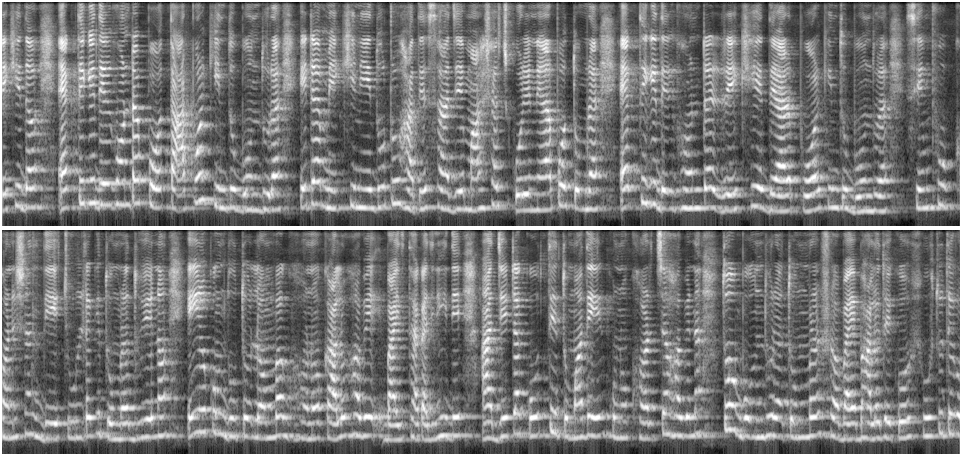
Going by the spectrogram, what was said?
রেখে দাও। এক থেকে দেড় ঘণ্টা পর তারপর কিন্তু বন্ধুরা এটা মেখে নিয়ে দুটো হাতের সাহায্যে মাসাজ করে নেওয়ার পর তোমরা এক থেকে দেড় ঘণ্টা রেখে দেওয়ার পর কিন্তু বন্ধুরা শ্যাম্পু কন্ডিশন দিয়ে চুলটাকে তোমরা ধুয়ে নাও। এইরকম দুটো লম্বা, ঘন, কালো হবে বাইরে থাকা জিনিস দিয়ে আর যেটা করতে তোমাদের কোনো খরচা হবে না। তো বন্ধুরা তোমরা সবাই ভালো থেকো, সুস্থ থেকো,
